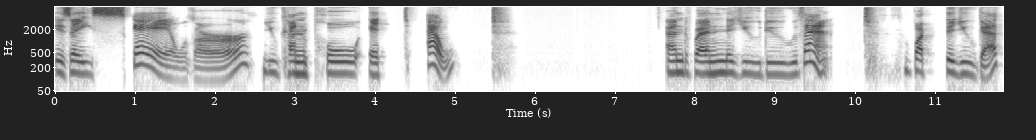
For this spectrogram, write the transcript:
is a scalar. You can pull it out. And when you do that, what do you get?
